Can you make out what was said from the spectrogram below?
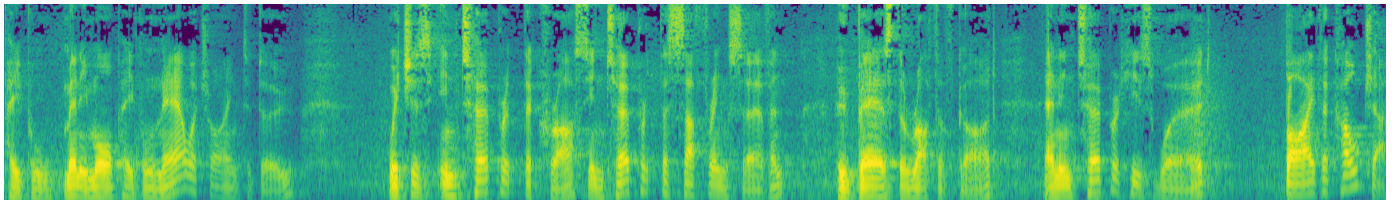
people, many more people now are trying to do, which is interpret the cross, interpret the suffering servant who bears the wrath of God, and interpret his word by the culture.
